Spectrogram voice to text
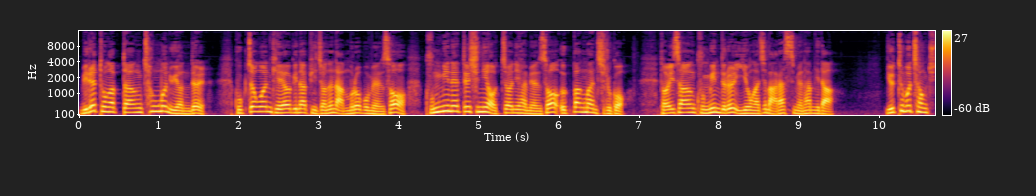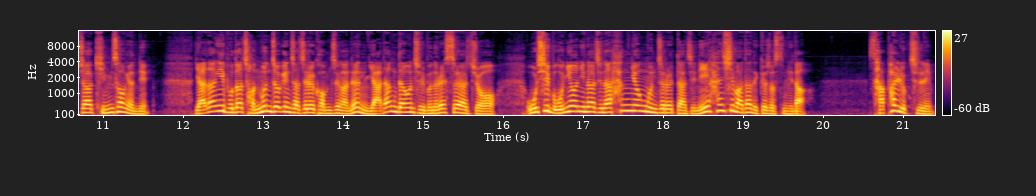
미래통합당 청문위원들, 국정원 개혁이나 비전은 안 물어보면서 국민의 뜻이니 어쩌니 하면서 윽박만 지르고 더 이상 국민들을 이용하지 말았으면 합니다. 유튜브 청취자 김성현님, 야당이 보다 전문적인 자질을 검증하는 야당다운 질문을 했어야죠. 55년이나 지난 학령 문제를 따지니 한심하다 느껴졌습니다. 4867님.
